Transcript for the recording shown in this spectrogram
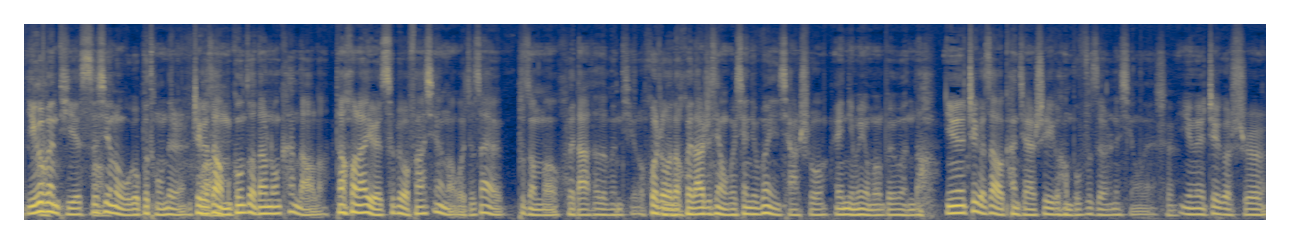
一个问题，私信了五个不同的人，这个在我们工作当中看到了。但后来有一次被我发现了，我就再也不怎么回答他的问题了，或者我在回答之前，我会先去问一下，说，哎，你们有没有被问到？因为这个在我看起来是一个很不负责任的行为，是。因为这个是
